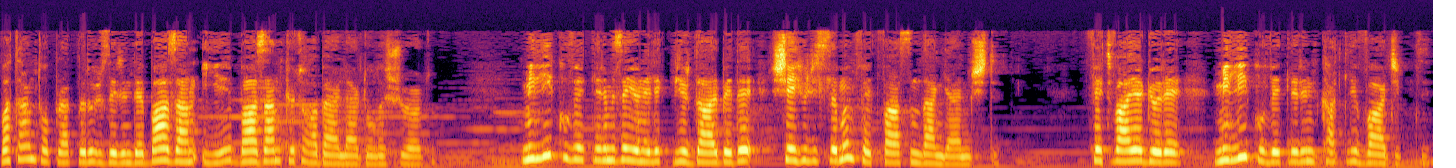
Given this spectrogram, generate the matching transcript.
Vatan toprakları üzerinde bazen iyi bazen kötü haberler dolaşıyordu. Milli kuvvetlerimize yönelik bir darbede Şeyhülislam'ın fetvasından gelmişti. Fetvaya göre milli kuvvetlerin katli vacipti.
